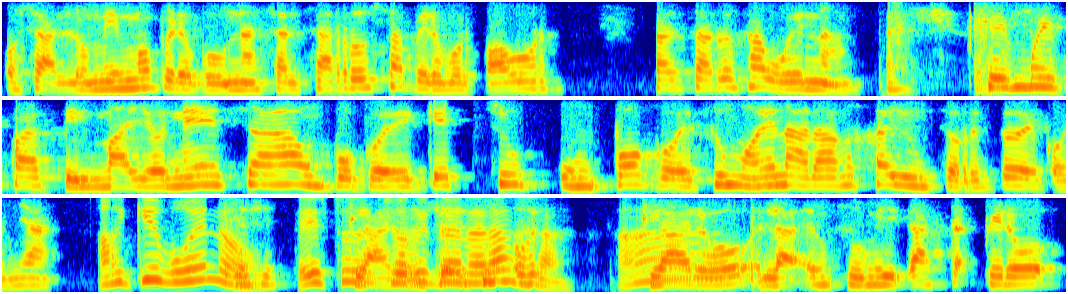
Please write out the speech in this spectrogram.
o sea, lo mismo, pero con una salsa rosa, pero por favor, salsa rosa buena, que es muy fácil. Mayonesa, un poco de ketchup, un poco de zumo de naranja y un chorrito de coñac. ¡Ay, qué bueno! Esto del chorrito de naranja. Ah. Claro, la, hasta, pero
